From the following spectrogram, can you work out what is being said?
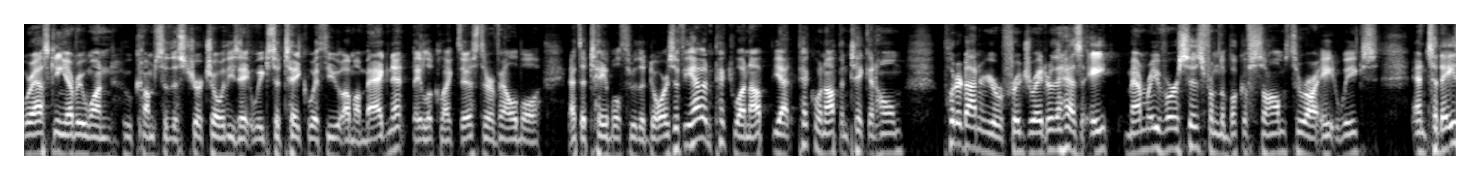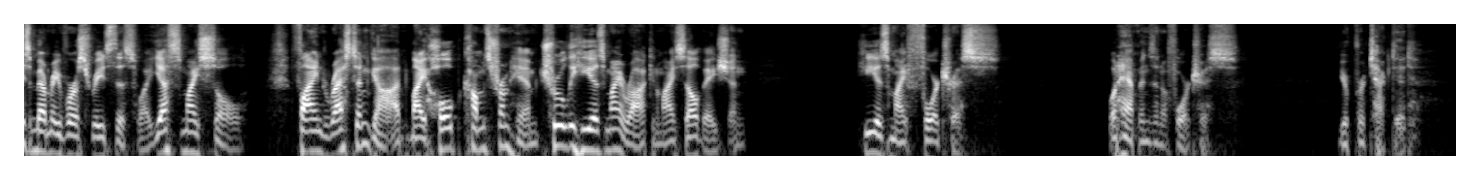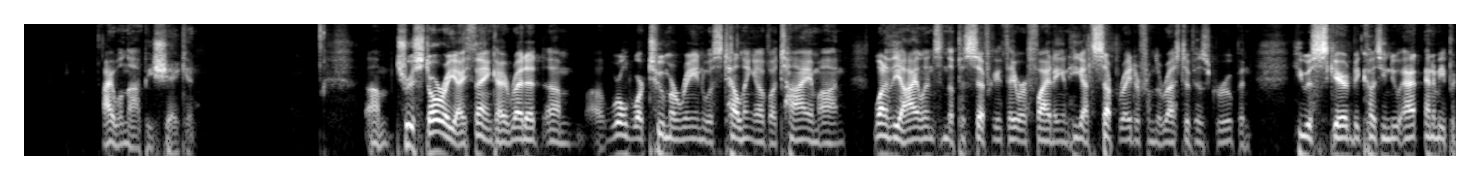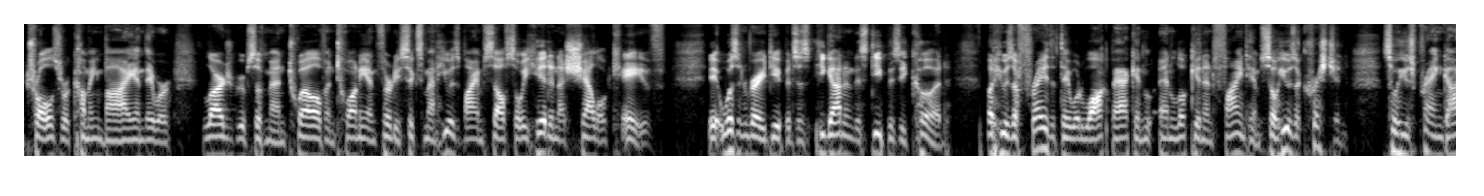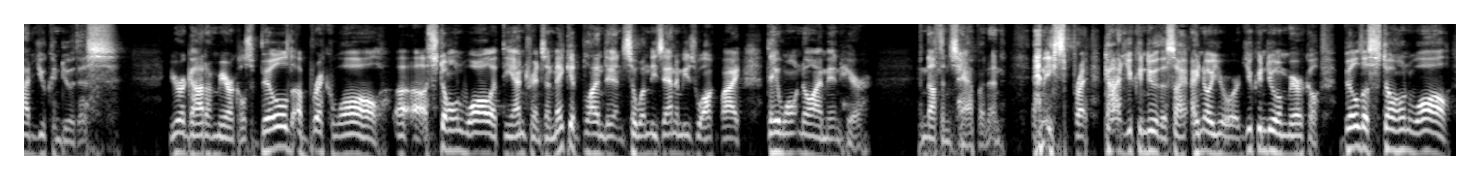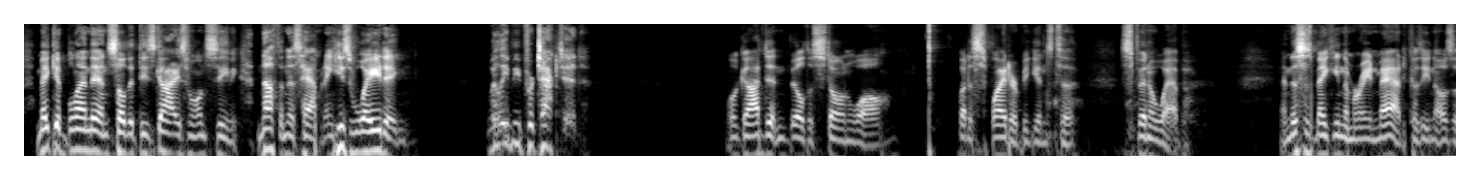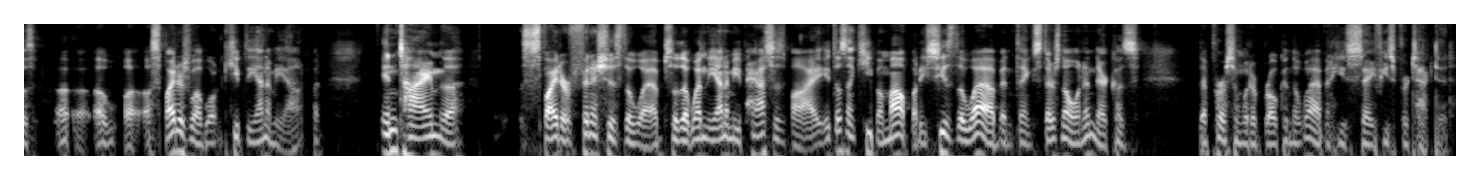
We're asking everyone who comes to this church over these eight weeks to take with you um, a magnet. They look like this. They're available at the table through the doors. If you haven't picked one up yet, pick one up and take it home. Put it on your refrigerator. That has eight memory verses from the book of Psalms through our eight weeks. And today's memory verse reads this way Yes, my soul, find rest in God. My hope comes from Him. Truly, He is my rock and my salvation. He is my fortress. What happens in a fortress? You're protected. I will not be shaken. Um, true story, I think. I read it. Um, World War II Marine was telling of a time on one of the islands in the Pacific that they were fighting, and he got separated from the rest of his group. And he was scared because he knew enemy patrols were coming by, and they were large groups of men 12 and 20 and 36 men. He was by himself, so he hid in a shallow cave. It wasn't very deep. It's he got in as deep as he could, but he was afraid that they would walk back and, and look in and find him. So he was a Christian. So he was praying, God, you can do this. You're a God of miracles. Build a brick wall, a, stone wall at the entrance, and make it blend in so when these enemies walk by, they won't know I'm in here and nothing's happening. And he's praying, God, you can do this. I, I, know your word. You can do a miracle. Build a stone wall, make it blend in so that these guys won't see me. Nothing is happening. He's waiting. Will he be protected? Well, God didn't build a stone wall, but a spider begins to spin a web. And this is making the Marine mad because he knows a, a, a, a, spider's web won't keep the enemy out. But in time, the spider finishes the web so that when the enemy passes by, it doesn't keep him out, but he sees the web and thinks there's no one in there because that person would have broken the web and he's safe, he's protected.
